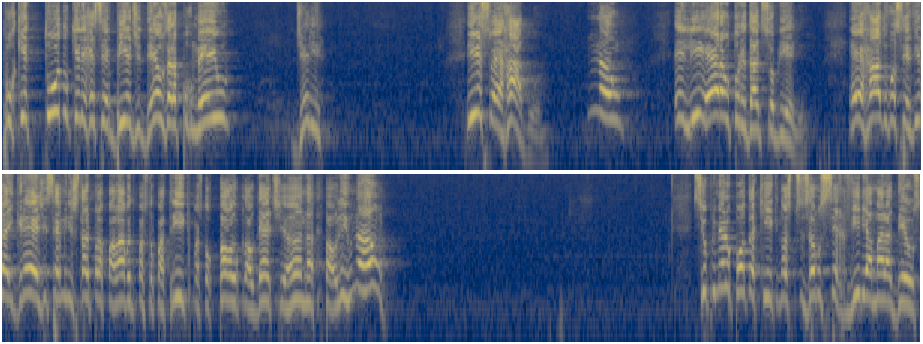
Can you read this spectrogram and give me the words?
Porque tudo que ele recebia de Deus era por meio de Eli. Isso é errado? Não. Eli era autoridade sobre ele. É errado você vir à igreja e ser ministrado pela palavra do pastor Patrick, pastor Paulo, Claudete, Ana, Paulinho. Não. Se o primeiro ponto aqui, que nós precisamos servir e amar a Deus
